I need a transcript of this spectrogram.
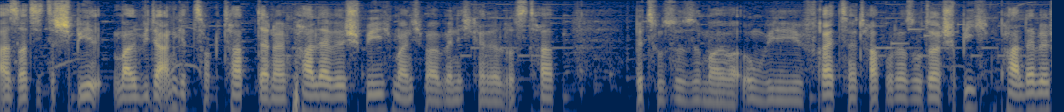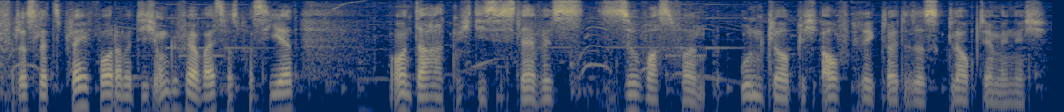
Also als ich das Spiel mal wieder angezockt habe, denn ein paar Level spiele ich manchmal, wenn ich keine Lust habe, beziehungsweise mal irgendwie Freizeit habe oder so, dann spiele ich ein paar Level für das Let's Play vor, damit ich ungefähr weiß, was passiert. Und da hat mich dieses Level sowas von unglaublich aufgeregt, Leute, das glaubt ihr mir nicht.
